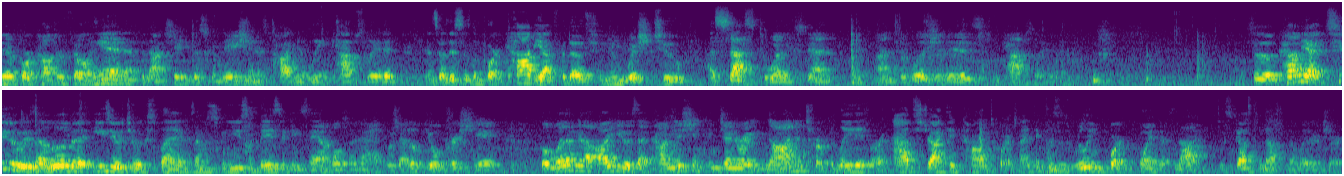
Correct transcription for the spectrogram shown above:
Therefore, contour filling in, but not shape discrimination, is cognitively encapsulated. And so this is an important caveat for those who wish to assess to what extent uh, interpolation is encapsulated. So caveat two is a little bit easier to explain because I'm just going to use some basic examples, which I hope you'll appreciate. But what I'm going to argue is that cognition can generate non-interpolated or abstracted contours. And I think this is a really important point that's not discussed enough in the literature.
